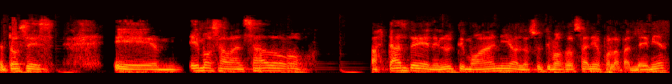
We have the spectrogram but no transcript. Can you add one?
Entonces, eh, hemos avanzado bastante en el último año, en los últimos dos años por la pandemia,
